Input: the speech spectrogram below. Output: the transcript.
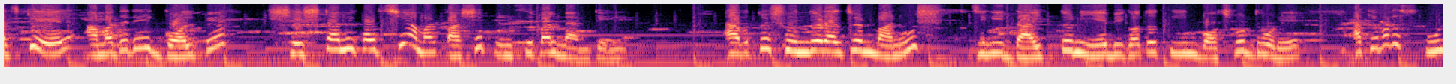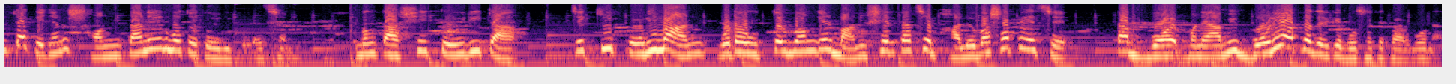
আজকে আমাদের এই গল্পের শেষটা আমি করছি আমার পাশে প্রিন্সিপাল ম্যামকে নিয়ে। এত সুন্দর একজন মানুষ যিনি দায়িত্ব নিয়ে বিগত তিন বছর ধরে একেবারে স্কুলটাকে যেন সন্তানের মতো তৈরি করেছেন এবং তার সেই তৈরিটা যে কি পরিমাণ গোটা উত্তরবঙ্গের মানুষের কাছে ভালোবাসা পেয়েছে, তা মানে আমি বলে আপনাদেরকে বোঝাতে পারব না।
